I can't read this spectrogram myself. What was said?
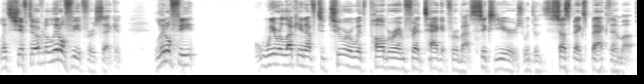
Let's shift over to Little Feat for a second. Little Feat, we were lucky enough to tour with Paul Burr and Fred Tackett for about six years. With the suspects back them up,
